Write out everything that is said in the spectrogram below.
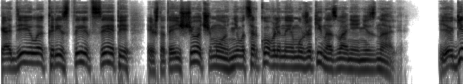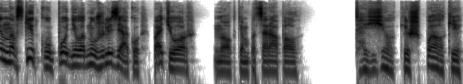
Кадила, кресты, цепи и что-то еще, чему невоцерковленные мужики названия не знали. Евген навскидку поднял одну железяку, потер, ногтем поцарапал. «Да елки-шпалки!»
